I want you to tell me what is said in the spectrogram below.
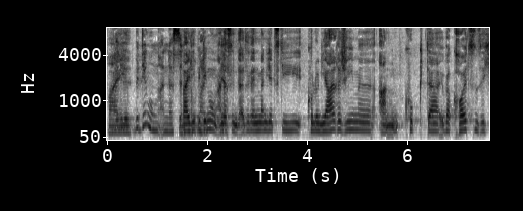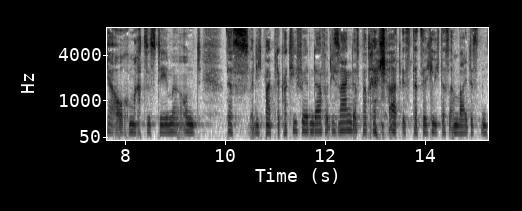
weil, weil die Bedingungen anders sind. Weil die Bedingungen anders ja. sind. Also wenn man jetzt die Kolonialregime anguckt, da überkreuzen sich ja auch Machtsysteme und das, wenn ich mal plakativ werden darf, würde ich sagen, das Patriarchat ist tatsächlich das am weitesten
